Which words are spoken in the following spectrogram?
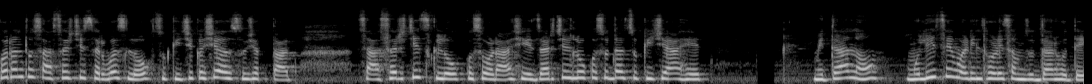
परंतु सासरची सर्वच लोक चुकीचे कसे असू शकतात? सासरचीच लोक सोडा शेजारची लोकसुद्धा चुकीची आहेत. मित्रांनो मुलीचे वडील थोडे समजूतदार होते.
